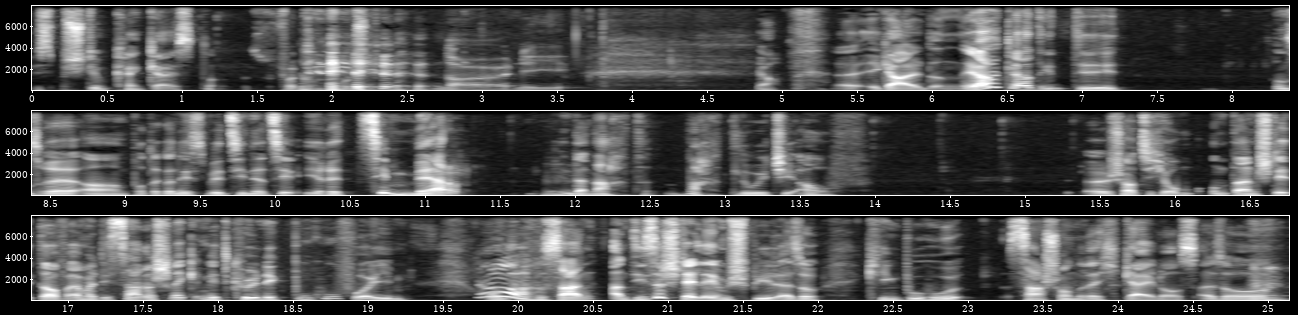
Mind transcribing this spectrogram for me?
Ist bestimmt kein Geist. Ne? Nein, nie. Ja, äh, egal. Ja, klar, die, die, unsere äh, Protagonisten beziehen jetzt ihre Zimmer. Mhm. In der Nacht wacht Luigi auf. Äh, schaut sich um und dann steht da auf einmal die Sarah Schreck mit König Buhu vor ihm. Ja. Und ich muss sagen, an dieser Stelle im Spiel, also King Buhu sah schon recht geil aus. Also mhm.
